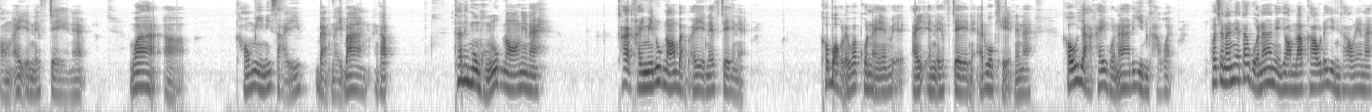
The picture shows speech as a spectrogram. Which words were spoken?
ของ INFJ นะว่า เขามีนิสัยแบบไหนบ้างนะครับ ถ้าในมุมของลูกน้องเนี่ยนะ ถ้าใครมีลูกน้องแบบ INFJ เนี่ยเขาบอกเลยว่าคน INFJ เนี่ย advocate เนี่ยนะเขาอยากให้หัวหน้าได้ยินเขาอะเพราะฉะนั้นเนี่ยถ้าหัวหน้าเนี่ยยอมรับเขาได้ยินเขาเนี่ยนะ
